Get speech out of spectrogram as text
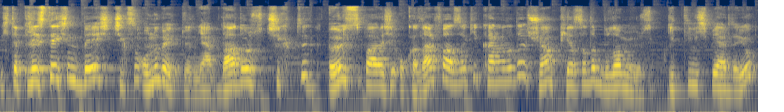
İşte PlayStation 5 çıksın onu bekliyorum. Yani daha doğrusu çıktı. Ön siparişi o kadar fazla ki Kanada'da şu an piyasada bulamıyoruz. Gittiğin hiçbir yerde yok.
